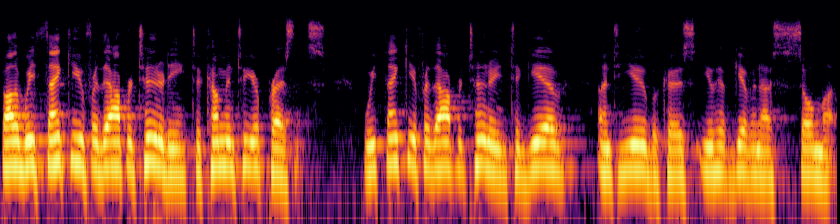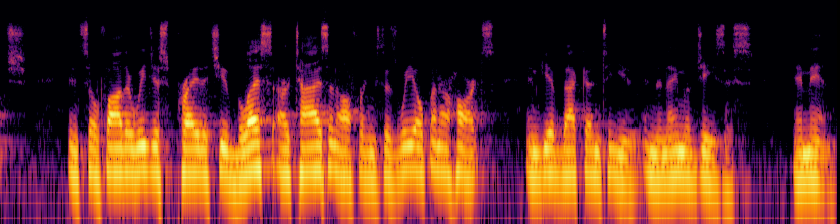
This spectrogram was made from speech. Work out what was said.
Father, we thank you for the opportunity to come into your presence. We thank you for the opportunity to give unto you because you have given us so much. And so, Father, we just pray that you bless our tithes and offerings as we open our hearts and give back unto you. In the name of Jesus, amen.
